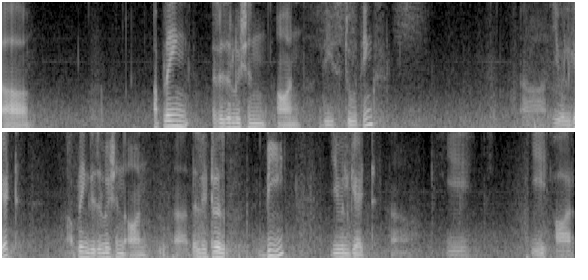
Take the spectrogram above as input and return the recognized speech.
uh, applying resolution on these two things uh, you will get applying resolution on uh, the literal B you will get uh, A A R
